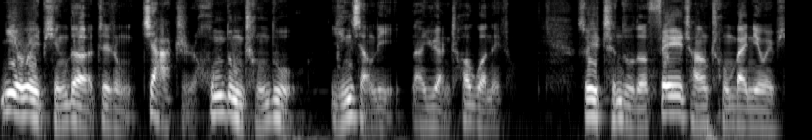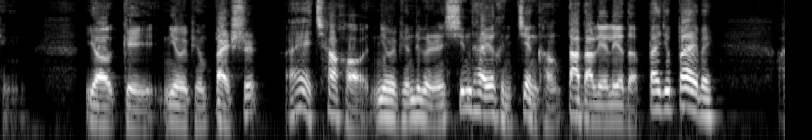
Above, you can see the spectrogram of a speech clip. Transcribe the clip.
聂卫平的这种价值、轰动程度、影响力，那远超过那种。所以陈祖德非常崇拜聂卫平，要给聂卫平拜师。哎，恰好聂卫平这个人心态也很健康，大大咧咧的，拜就拜呗。啊，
